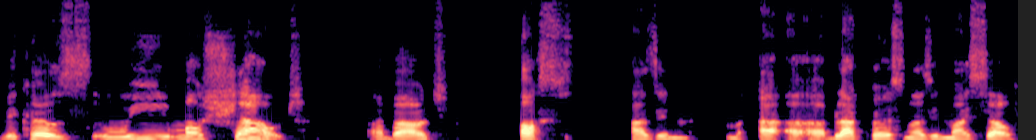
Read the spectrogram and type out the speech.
because we must shout about us, as in a, a, a black person, as in myself,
